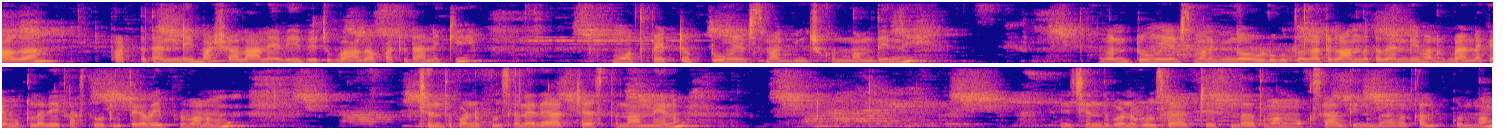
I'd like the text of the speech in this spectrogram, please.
బాగా పట్టదండి. మసాలా అనేది వీటికి బాగా పట్టడానికి మూత పెట్టి ఒక టూ మినిట్స్ మగ్గించుకుందాం దీన్ని. కానీ టూ మినిట్స్ మనకి ఇంకా ఉడుకుతున్నట్టుగా ఉంది కదండి. మనకు బెండకాయ ముక్కలు అవి కాస్త ఉడుకుతాయి కదా. ఇప్పుడు మనము చింతపండు పులుసు అనేది యాడ్ చేస్తున్నాను నేను. ఈ చింతపండు పులుసు యాడ్ చేసిన తర్వాత మనం ఒకసారి దీన్ని బాగా కలుపుకుందాం.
